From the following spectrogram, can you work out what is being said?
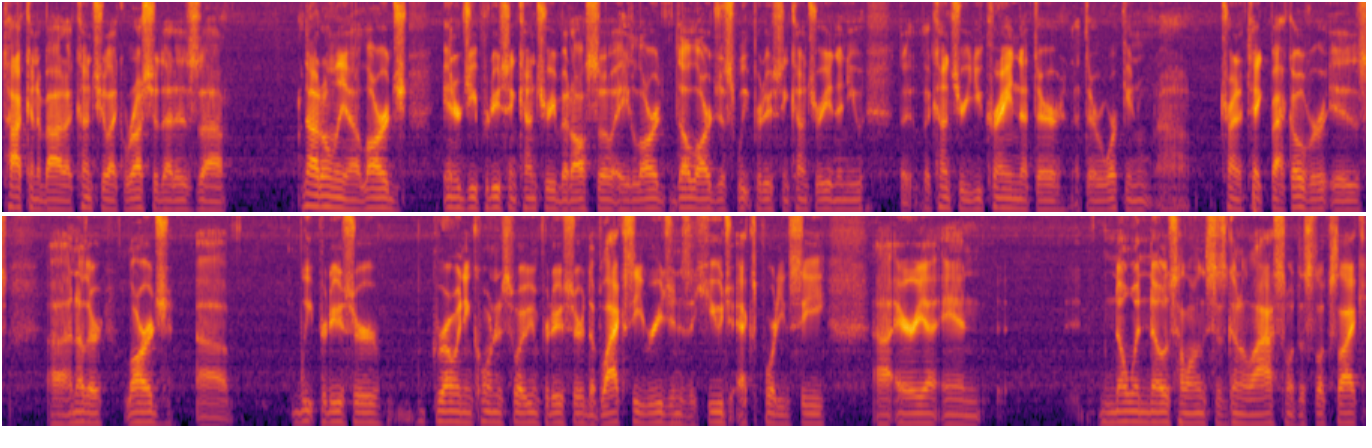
talking about a country like Russia that is uh, not only a large energy producing country but also a large the largest wheat producing country and then you the, the country Ukraine that they're that they're working uh, trying to take back over is uh, another large uh, wheat producer growing in corn and soybean producer the Black Sea region is a huge exporting sea uh, area and no one knows how long this is going to last and what this looks like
